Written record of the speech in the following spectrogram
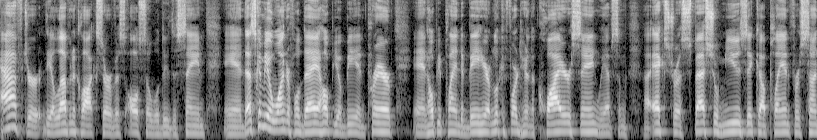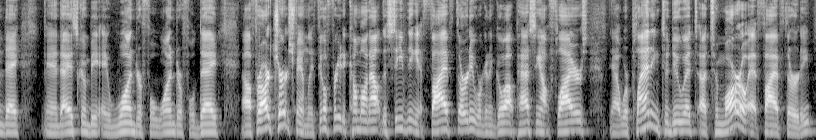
after the 11 o'clock service, also we'll do the same. And that's going to be a wonderful day. I hope you'll be in prayer and hope you plan to be here. I'm looking forward to hearing the choir sing. We have some uh, extra special music uh, planned for Sunday and uh, it's going to be a wonderful wonderful day. Uh, for our church family feel free to come on out this evening at 5.30 we're going to go out passing out flyers. Uh, we're planning to do it uh, tomorrow at 5.30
